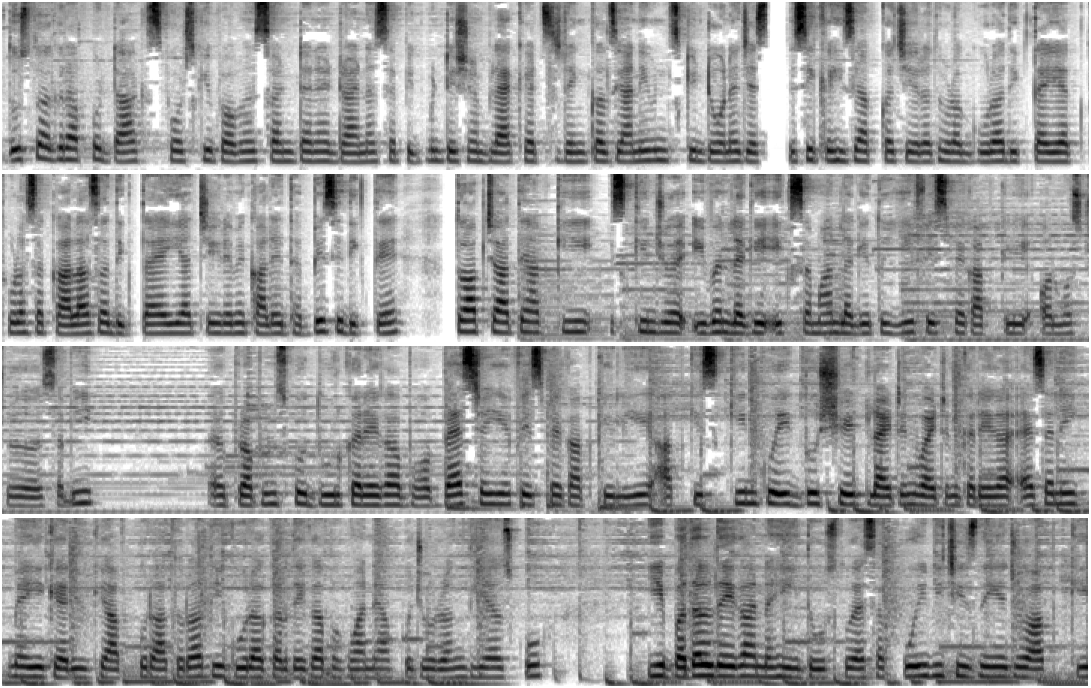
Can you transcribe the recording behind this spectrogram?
दोस्तों, अगर आपको डार्क स्पॉट्स की प्रॉब्लम सन टेन है ड्राइनेस है पिगमेंटेशन ब्लैक हेड्स रिंकल्स यानी इवन स्किन टोन है, जैसे जैसे कहीं से आपका चेहरा थोड़ा गोरा दिखता है या थोड़ा सा काला सा दिखता है या चेहरे में काले धब्बे से दिखते हैं तो आप चाहते हैं आपकी स्किन जो है इवन लगे, एक समान लगे तो ये फेस पैक आपके लिए ऑलमोस्ट सभी प्रॉब्लम्स को दूर करेगा। बहुत बेस्ट है ये फेस पैक आपके लिए। आपकी स्किन को एक दो शेड लाइटन वाइटन करेगा। ऐसा नहीं मैं ये कह रही हूँ कि आपको रातों रात ये गोरा कर देगा। भगवान ने आपको जो रंग दिया है, उसको ये बदल देगा? नहीं दोस्तों, ऐसा कोई भी चीज़ नहीं है जो आपके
